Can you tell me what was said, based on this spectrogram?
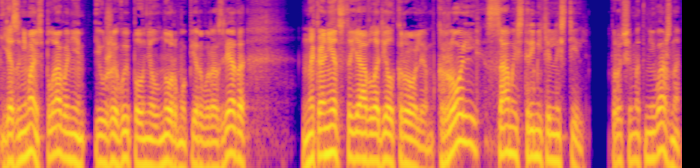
Я занимаюсь плаванием и уже выполнил норму первого разряда. Наконец-то я овладел кролем. Кроль — самый стремительный стиль. Впрочем, это не важно.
